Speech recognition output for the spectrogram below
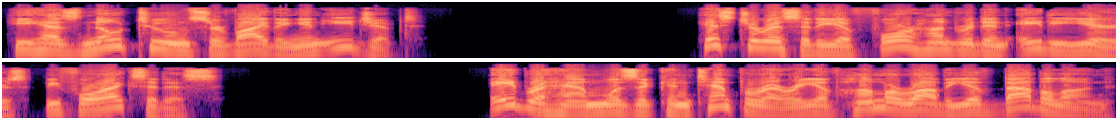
He has no tomb surviving in Egypt. Historicity of 480 years before Exodus. Abraham was a contemporary of Hammurabi of Babylon.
